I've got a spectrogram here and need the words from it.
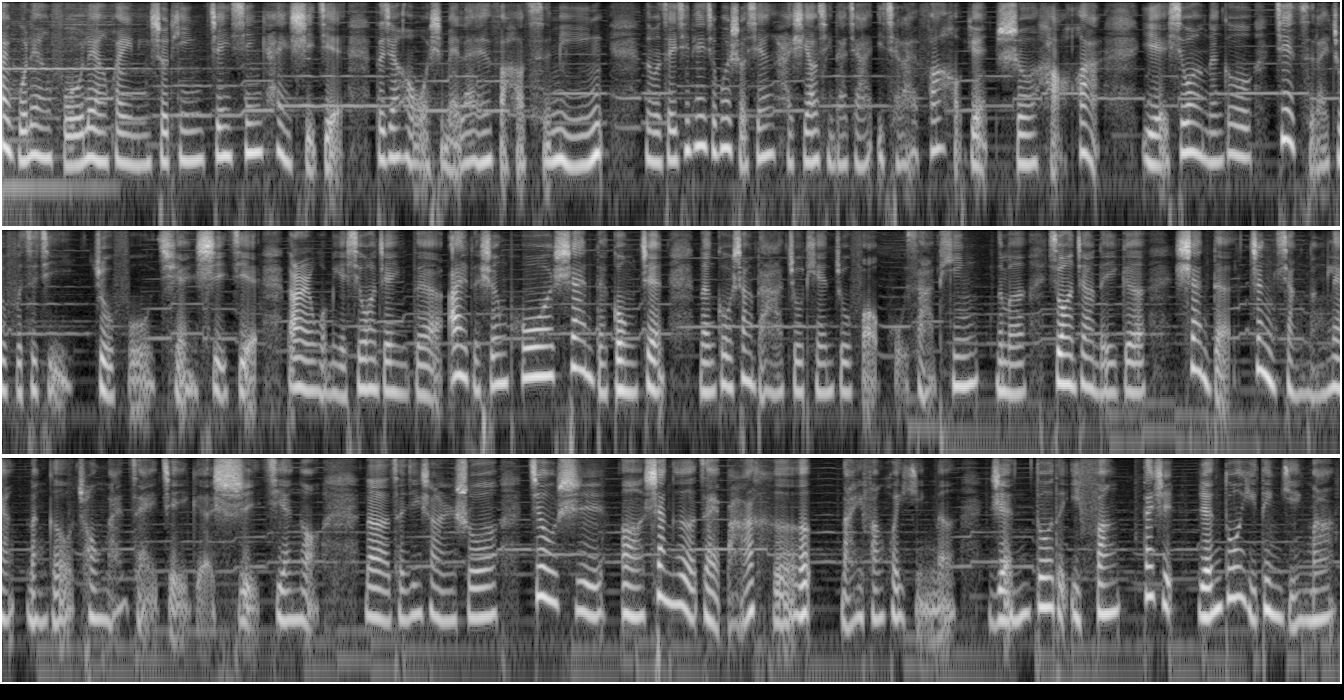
爱无量，福无量，欢迎您收听《真心看世界》。大家好，我是美兰，法号慈明。那么在今天节目，首先还是邀请大家一起来发好愿、说好话，也希望能够借此来祝福自己。祝福全世界。当然，我们也希望这样的爱的声波、善的共振，能够上达诸天诸佛菩萨听。那么，希望这样的一个善的正向能量，能够充满在这个世间哦。那曾经上人说，就是呃，善恶在拔河，哪一方会赢呢？人多的一方，但是人多一定赢吗？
